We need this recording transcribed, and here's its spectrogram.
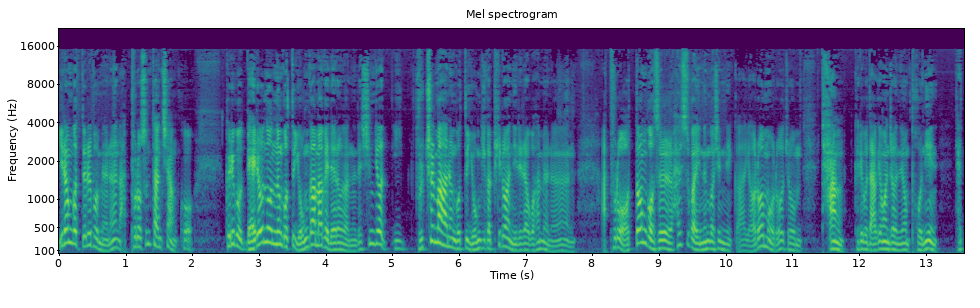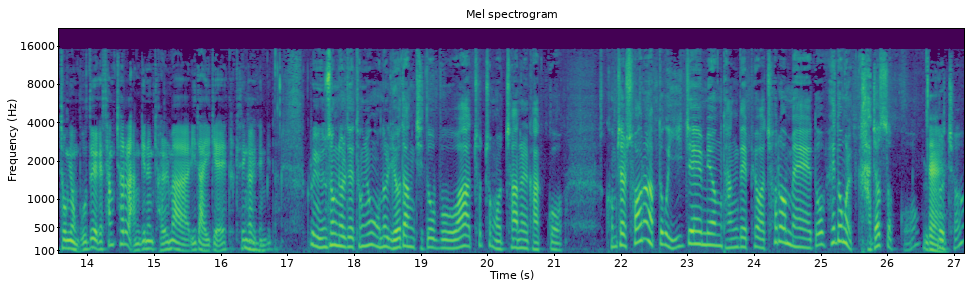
이런 것들을 보면은 앞으로 순탄치 않고 그리고 내려놓는 것도 용감하게 내려놨는데 심지어 이 불출마하는 것도 용기가 필요한 일이라고 하면은 앞으로 어떤 것을 할 수가 있는 것입니까? 여러모로 좀 당 그리고 나경원 전 의원 본인 대통령 모두에게 상처를 안기는 결말이다 이게 그렇게 생각이 음. 됩니다. 그리고 윤석열 대통령 오늘 여당 지도부와 초청 오찬을 갖고 검찰 소환을 앞두고 이재명 당대표와 철험회도 회동을 가졌었고 네. 그렇죠.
